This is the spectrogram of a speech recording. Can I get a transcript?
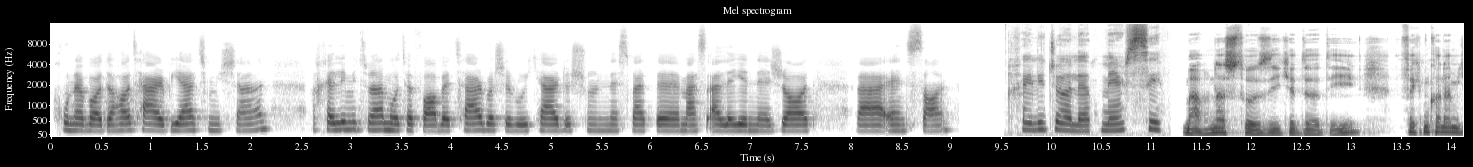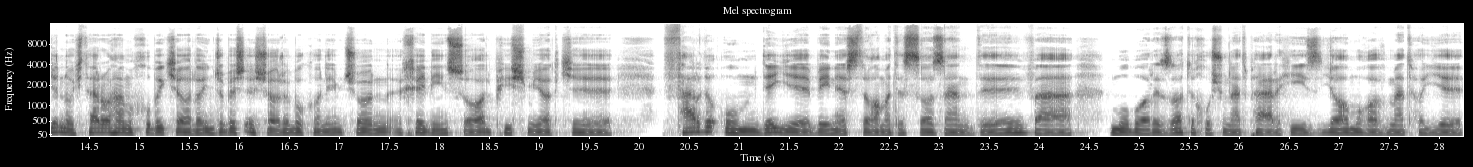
خانواده ها تربیت میشن خیلی می‌تونن متفاوت تر باشه روی کردشون نسبت به مسئله نژاد و انسان. خیلی جالب. مرسی. ممنون از توضیحی که دادی. فکر می‌کنم یه نکته رو هم خوبه که حالا اینجا بهش اشاره بکنیم چون خیلی این سوال پیش میاد که فرق عمده بین استقامت سازنده و مبارزات خشونت پرهیز یا مقاومت های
